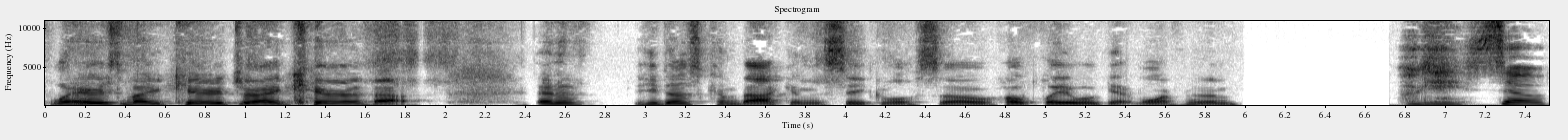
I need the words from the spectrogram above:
Where's my character I care about? And if he does come back in the sequel, so hopefully we'll get more from him. Okay, so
